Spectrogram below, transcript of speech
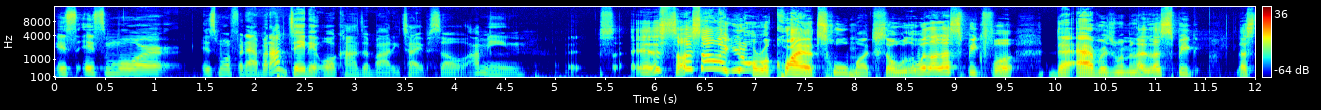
it's it's more it's more for that. But I've dated all kinds of body types, so I mean, It's, so it sounds like you don't require too much. So well, let's speak for the average women. Let, let's speak. Let's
